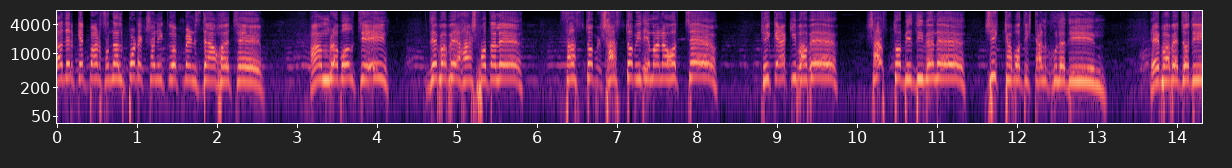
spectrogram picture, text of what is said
তাদেরকে পার্সোনাল প্রোটেকশন ইকুইপমেন্টস দেওয়া হয়েছে। আমরা বলছি, যেভাবে হাসপাতালে স্বাস্থ্য, স্বাস্থ্যবিধি মানা হচ্ছে, ঠিক একইভাবে স্বাস্থ্যবিধি মেনে শিক্ষা প্রতিষ্ঠান খুলে দিন। এভাবে যদি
